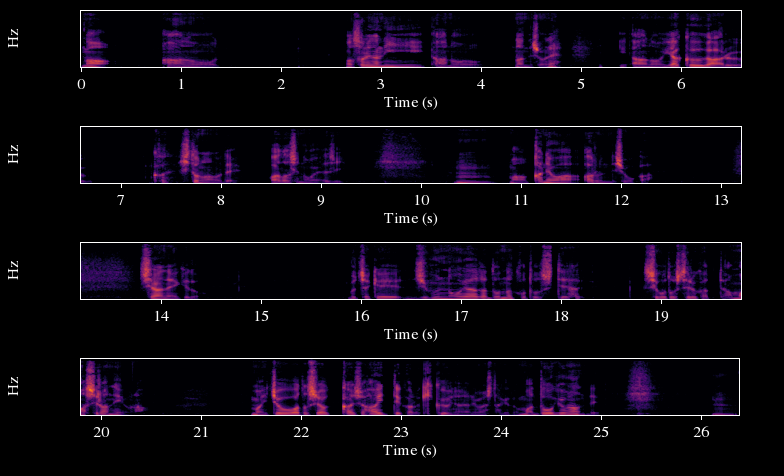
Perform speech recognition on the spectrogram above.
まあ、あの、まあ、それなりに、あの、なんでしょうね。あの役がある人なので私の親父。うんまあ金はあるんでしょうか。知らないけど。ぶっちゃけ自分の親がどんなことをして仕事してるかってあんま知らねえよな。まあ一応私は会社入ってから聞くようになりましたけどまあ同業なんで。うん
